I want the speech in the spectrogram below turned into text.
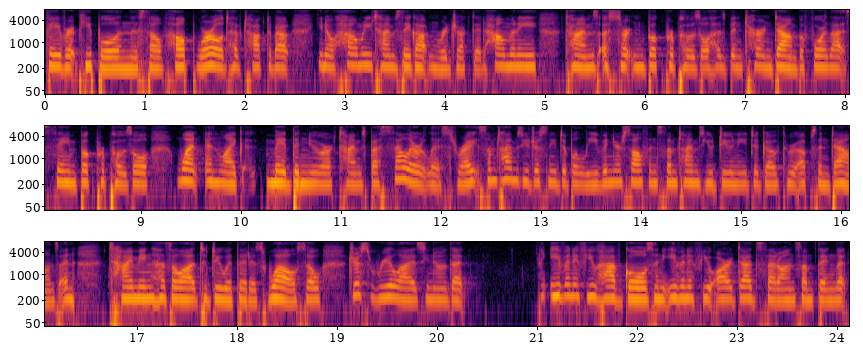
favorite people in the self-help world have talked about you know how many times they gotten rejected how many times a certain book proposal has been turned down before that same book proposal went and like made the new york times bestseller list right? Sometimes you just need to believe in yourself and sometimes you do need to go through ups and downs and timing has a lot to do with it as well. So just realize you know that even if you have goals and even if you are dead set on something that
